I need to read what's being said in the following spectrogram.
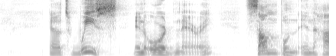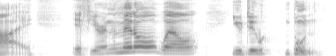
Now it's wis in ordinary, sampun in high. If you're in the middle, well, you do bun.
